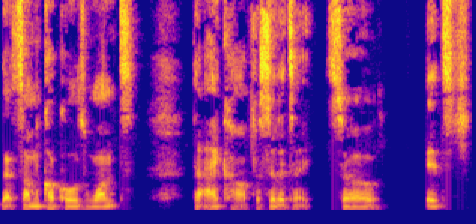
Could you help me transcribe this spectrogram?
that some cuckolds want that I can't facilitate. So it's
